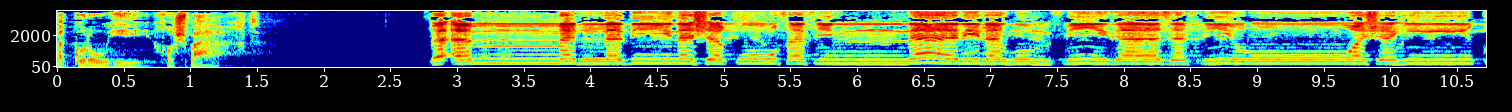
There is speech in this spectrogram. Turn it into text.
و گروهی خوشبخت. فأما الذين شقوا ففي النار لهم فيها زفیر وشهيق.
